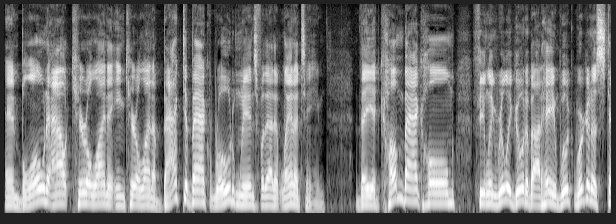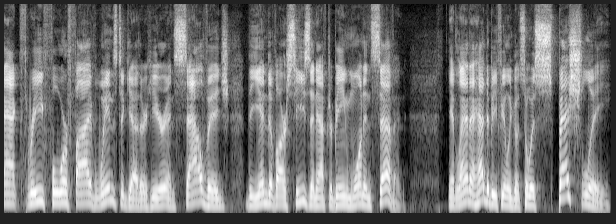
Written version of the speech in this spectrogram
and blown out Carolina in Carolina, back to back road wins for that Atlanta team. They had come back home feeling really good about, hey, we're, we're going to stack three, four, five wins together here and salvage the end of our season after being one and seven. Atlanta had to be feeling good. So, especially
